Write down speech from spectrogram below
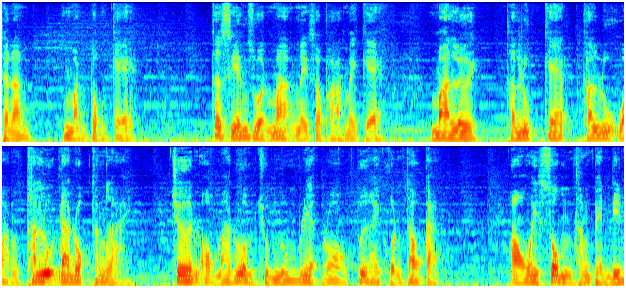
ฉะนั้นมันต้องแก้ ถ้าเสียงส่วนมากในสภาไม่แก้ มาเลยทะลุแก๊สทะลุวัง ทะลุนรกทั้งหลาย เชิญออกมาร่วมชุมนุมเรียกร้องเพื่อให้คนเท่ากัน เอาให้ส้มทั้งแผ่นดิน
